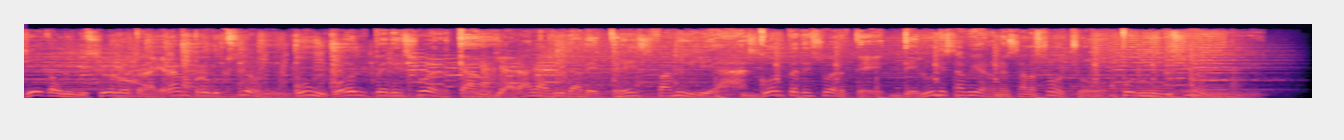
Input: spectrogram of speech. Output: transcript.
Llega a Univisión otra gran producción. Un golpe de suerte cambiará la vida de tres familias. Golpe de suerte, de lunes a viernes a las 8 por Univisión.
